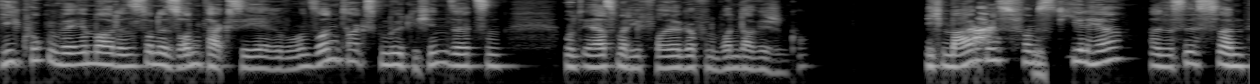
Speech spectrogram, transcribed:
die gucken wir immer das ist so 'ne Sonntagsserie, wo wir uns sonntags gemütlich hinsetzen und erst mal die Folge von WandaVision gucken. Ich mag Ah, es vom. Stil her. Also, es ist, ähm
